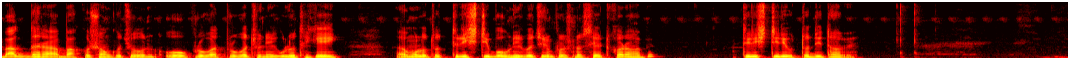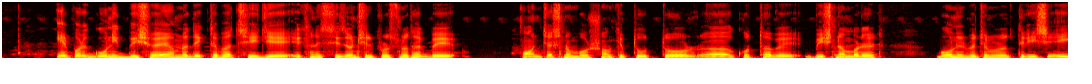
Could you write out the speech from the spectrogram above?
বাগধারা, বাক্য সংকোচন ও প্রবাদ প্রবচন এগুলো থেকেই মূলত তিরিশটি বহু নির্বাচনী প্রশ্ন সেট করা হবে। তিরিশটিরই উত্তর দিতে হবে। এরপরে গণিত বিষয়ে আমরা দেখতে পাচ্ছি যে এখানে সৃজনশীল প্রশ্ন থাকবে পঞ্চাশ নম্বর, সংক্ষিপ্ত উত্তর করতে হবে বিশ নম্বরের, বহু নির্বাচন তিরিশ, এই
